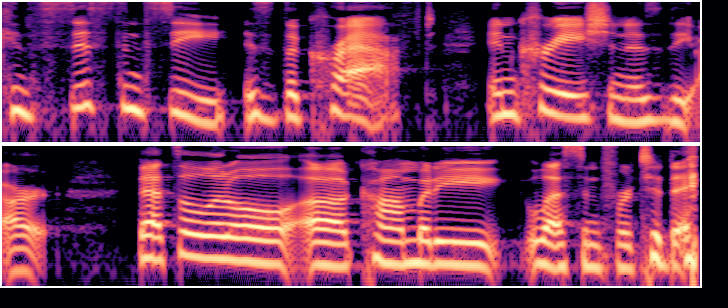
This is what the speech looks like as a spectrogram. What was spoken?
Consistency is the craft, and creation is the art. That's a little uh, comedy lesson for today.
